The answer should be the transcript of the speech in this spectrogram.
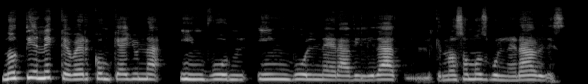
no tiene que ver con que hay una invulnerabilidad, que no somos vulnerables.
